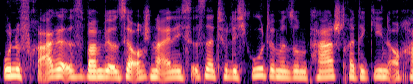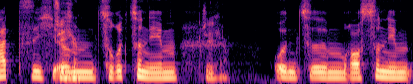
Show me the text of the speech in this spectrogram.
ohne Frage ist, waren wir uns ja auch schon einig, es ist natürlich gut, wenn man so ein paar Strategien auch hat, sich ähm, zurückzunehmen Sicher. und ähm, rauszunehmen,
